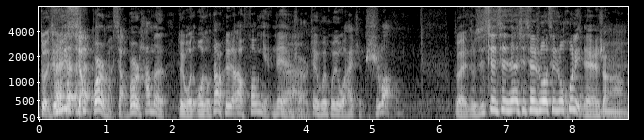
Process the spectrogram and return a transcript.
对，就因为小辈儿嘛，小辈儿他们对我我我待会儿可以聊聊方言这件事儿啊。这回回去我还挺失望的。对，就是先先先先先说先说婚礼这件事儿啊，嗯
